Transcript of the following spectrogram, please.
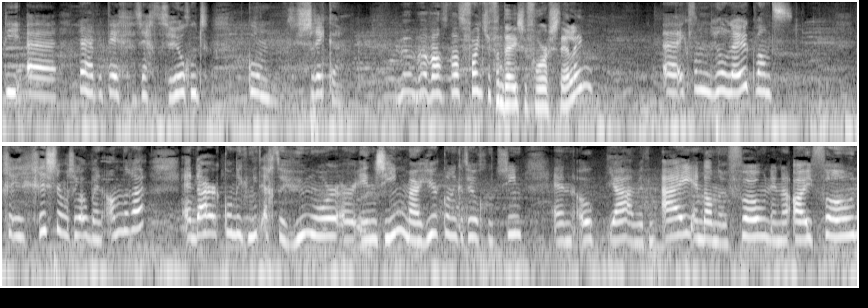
die, eh, daar heb ik tegen gezegd dat ze heel goed kon schrikken. Wat, wat vond je van deze voorstelling? Eh, ik vond het heel leuk, want gisteren was ik ook bij een andere. En daar kon ik niet echt de humor erin zien. Maar hier kon ik het heel goed zien. En ook ja, met een ei en dan een phone en een iPhone.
